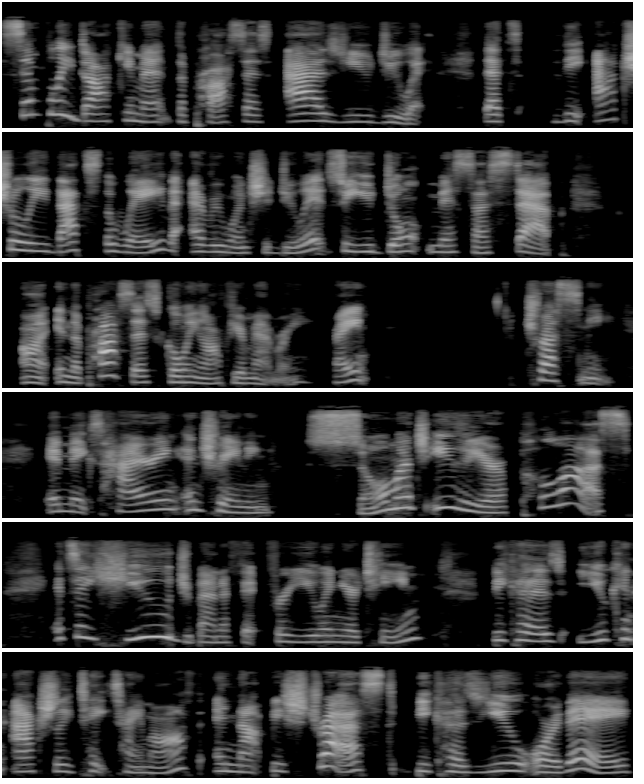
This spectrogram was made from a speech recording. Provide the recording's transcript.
simply document the process as you do it. That's the actually that's the way that everyone should do it so you don't miss a step uh, in the process going off your memory, right? Trust me, it makes hiring and training so much easier. Plus, it's a huge benefit for you and your team because you can actually take time off and not be stressed because you or they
